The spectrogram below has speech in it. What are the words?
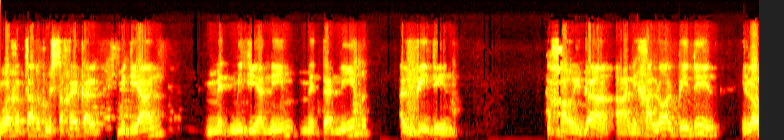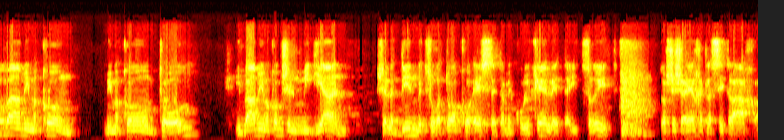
תראו איך רב צדוק משחק על מדיין, מדיינים, מדנים על פי דין. החריגה, ההליכה לא על פי דין, היא לא באה ממקום, ממקום טוב, היא באה ממקום של מדיין, של הדין בצורתו הכועסת, המקולקלת, היצרית, זו ששייכת לסטרא אחרא.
